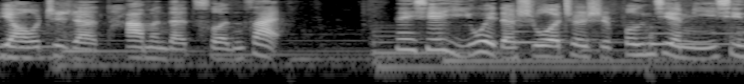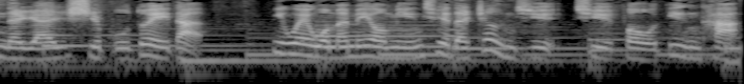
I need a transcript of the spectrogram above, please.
标志着他们的存在。那些一味地说这是封建迷信的人是不对的，因为我们没有明确的证据去否定它；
